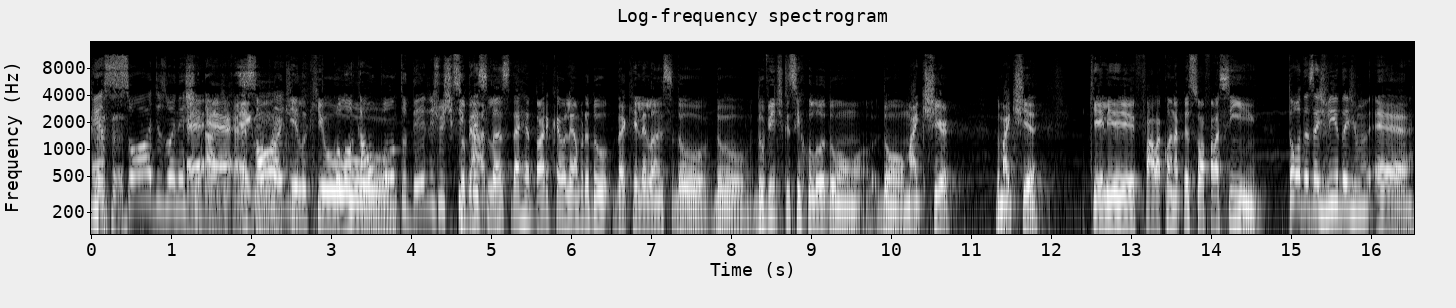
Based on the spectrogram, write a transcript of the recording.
É só desonestidade, É- é- cara. é só igual aquilo que o- Colocar o ponto dele justificado. Sobre esse lance da retórica, eu lembro do, daquele lance do, do, do vídeo que circulou do, do Mike Shear, do Mike Shear, que ele fala quando a pessoa fala assim, todas as vidas, é,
